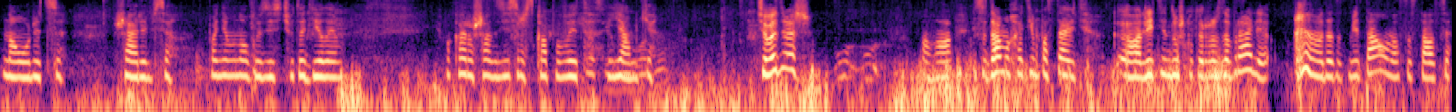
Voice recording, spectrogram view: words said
На улице шаримся, понемногу здесь что-то делаем. И пока Рушан здесь раскапывает ямки. Что возьмешь? Ага. Сюда мы хотим поставить э, летний душ, который разобрали. вот этот металл у нас остался.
